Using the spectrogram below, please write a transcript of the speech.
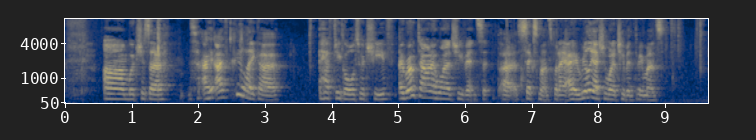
um, which is a, I, I feel like a hefty goal to achieve. I wrote down I want to achieve it in uh, six months, but I, I really actually want to achieve it in three months.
